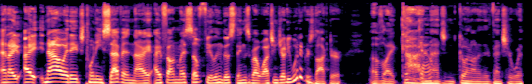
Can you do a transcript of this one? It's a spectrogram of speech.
And I, I now at age 27, I, I found myself feeling those things about watching Jodie Whittaker's Doctor. Of like, God, go. imagine going on an adventure with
